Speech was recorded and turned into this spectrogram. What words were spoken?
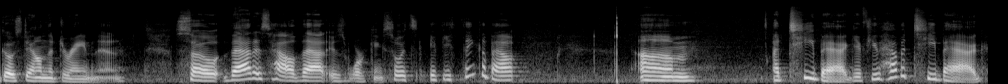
goes down the drain then. So that is how that is working. So it's if you think about um, a tea bag, if you have a tea bag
